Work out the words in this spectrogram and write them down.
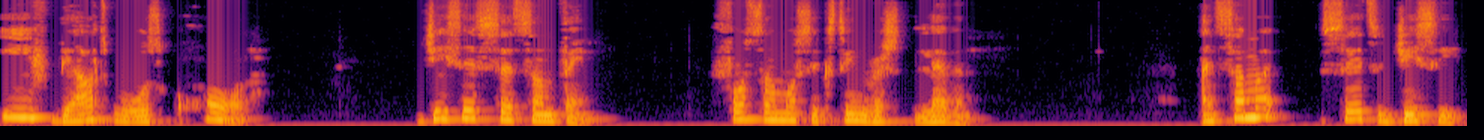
if house was whole, Jesse said something. 1 Samuel 16, verse 11. And Samuel said to Jesse,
